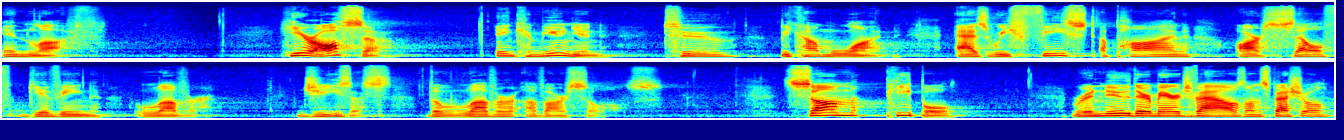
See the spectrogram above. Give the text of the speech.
in love. Here also, in communion, two become one as we feast upon our self giving lover, Jesus, the lover of our souls. Some people renew their marriage vows on special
